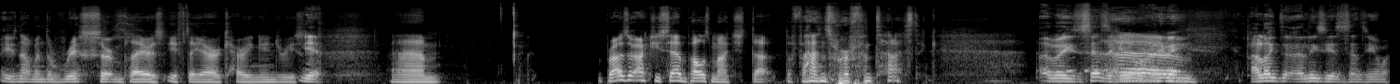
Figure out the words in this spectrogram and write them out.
He's not willing to risk certain players if they are carrying injuries. Yeah. Um, Bradzer actually said post match that the fans were fantastic. I mean, he's a sense of humour anyway. Um, I like that. At least he has a sense of humour.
